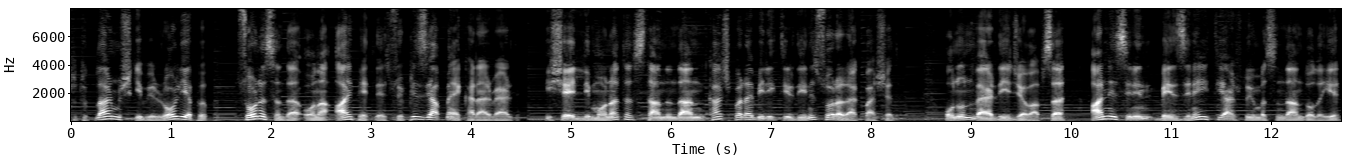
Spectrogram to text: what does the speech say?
tutuklarmış gibi rol yapıp sonrasında ona iPad'le sürpriz yapmaya karar verdi. İşe limonata standından kaç para biriktirdiğini sorarak başladı. Onun verdiği cevapsa annesinin benzine ihtiyaç duymasından dolayı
